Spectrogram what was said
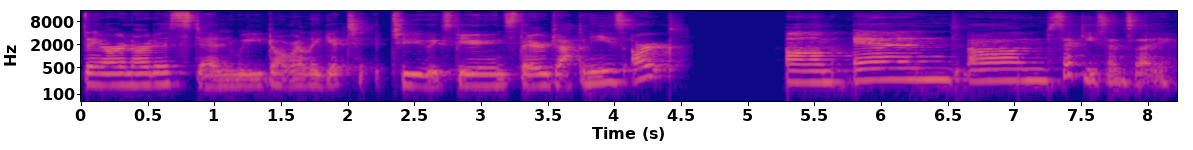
they are an artist, and we don't really get to, to experience their Japanese art. Um, and um, Saeki Sensei.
